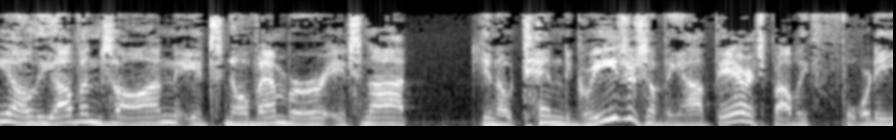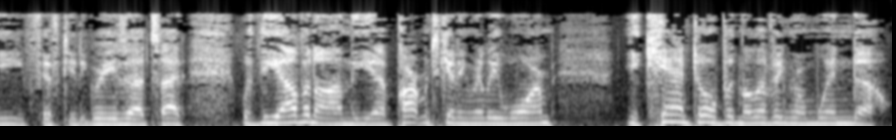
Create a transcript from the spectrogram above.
you know, the oven's on. It's November. It's not, you know, 10 degrees or something out there. It's probably 40, 50 degrees outside. With the oven on, the apartment's getting really warm. You can't open the living room window.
